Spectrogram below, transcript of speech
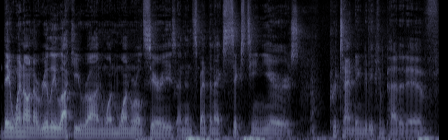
They went on a really lucky run won one world series and then spent the next 16 years pretending to be competitive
